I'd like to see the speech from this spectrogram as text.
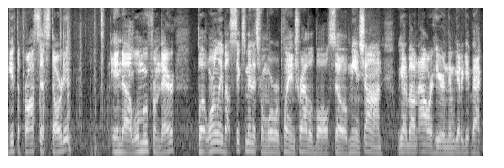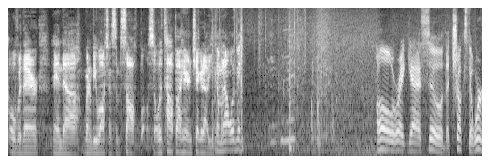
to get the process started and uh, we'll move from there. But we're only about six minutes from where we're playing travel ball. So me and sean we got about an hour here and then we got to get back over there and uh, we're gonna be watching some softball. So let's hop out here and check it out. You coming out with me? All right guys. So the trucks that we're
